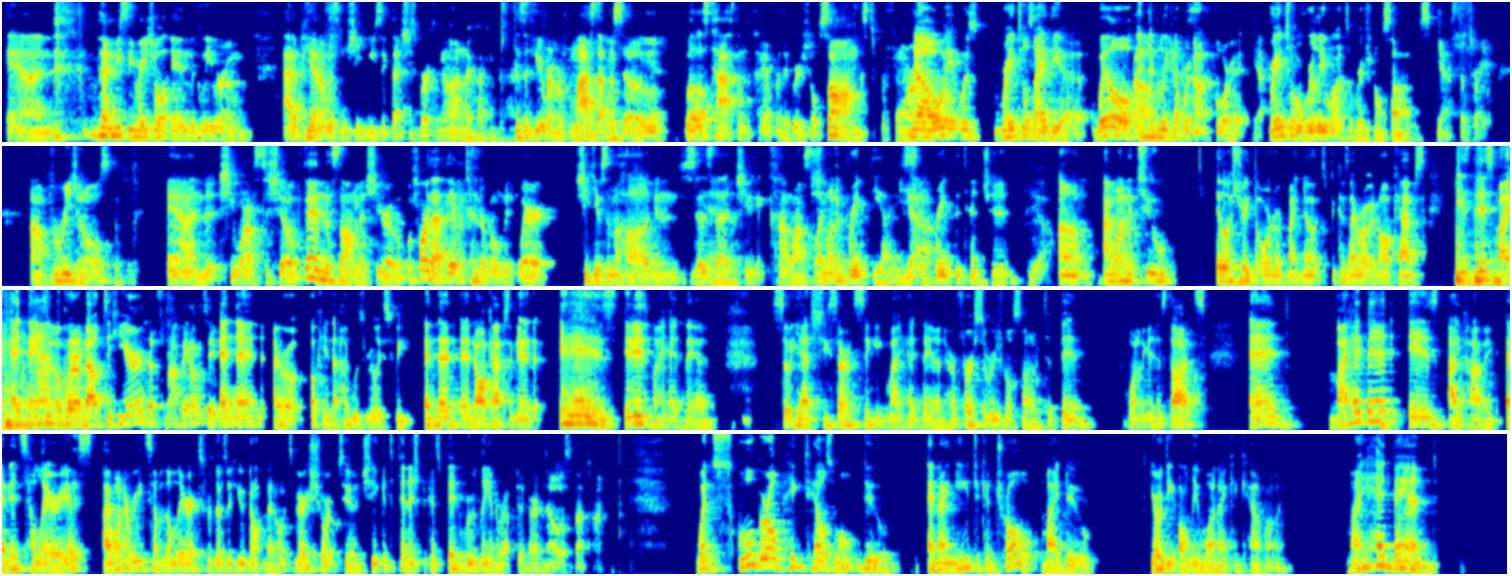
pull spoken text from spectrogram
And then we see Rachel in the Glee room at a piano with some sheet music that she's working oh on. my fucking god. Because if you remember from last episode, Willis tasked them to come up with original songs to perform. No, it was Rachel's idea. Will and the Oh, Glee Club were not for it. Yes. Rachel really wants original songs. Yes, that's right. Um, for regionals. And she wants to show Finn the song that she wrote. But before that, they have a tender moment where she gives him a hug and says Yeah. that she kind of wants to She like, want to break the ice, Yeah. break the tension. yeah, Um, I wanted to illustrate the order of my notes because I wrote in all caps, "Is this my oh headband okay. we're about to hear?" let's not bang on the table. And then I wrote, "Okay, that hug was really sweet." And then in all caps again, "It is, it is my headband." So yes, she starts singing "My Headband," her first original song to Finn. Wanted to get his thoughts, and my headband is iconic and it's hilarious. I want to read some of the lyrics for those of you who don't know. It's a very short tune. She didn't get to finish because Finn rudely interrupted her. no, it's about time. When schoolgirl pigtails won't do, and I need to control my do, you're the only one I can count on. My headband,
